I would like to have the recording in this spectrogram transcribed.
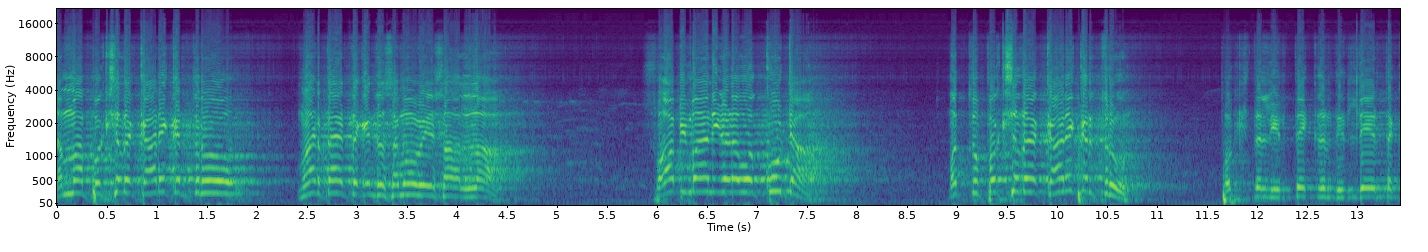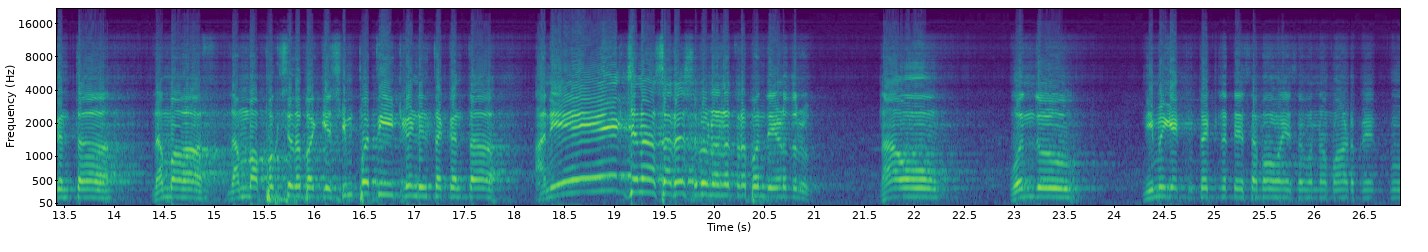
ನಮ್ಮ ಪಕ್ಷದ ಕಾರ್ಯಕರ್ತರು ಮಾಡ್ತಾ ಇರ್ತಕ್ಕಂಥ ಸಮಾವೇಶ ಅಲ್ಲ. ಸ್ವಾಭಿಮಾನಿಗಳ ಒಕ್ಕೂಟ ಮತ್ತು ಪಕ್ಷದ ಕಾರ್ಯಕರ್ತರು ಪಕ್ಷದಲ್ಲಿ ಇರ್ತಕ್ಕಂಥ ಇಲ್ಲದೆ ಇರ್ತಕ್ಕಂಥ ನಮ್ಮ ನಮ್ಮ ಪಕ್ಷದ ಬಗ್ಗೆ ಸಿಂಪತಿ ಇಟ್ಕೊಂಡಿರ್ತಕ್ಕಂಥ ಅನೇಕ ಜನ ಸದಸ್ಯರು ನನ್ನ ಹತ್ರ ಬಂದು ಹೇಳಿದ್ರು. ನಾವು ಒಂದು ನಿಮಗೆ ಕೃತಜ್ಞತೆ ಸಮಾವೇಶವನ್ನು ಮಾಡಬೇಕು.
